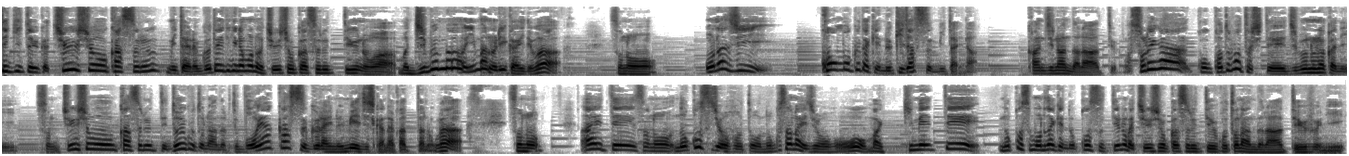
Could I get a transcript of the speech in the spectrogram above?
的というか、抽象化するみたいな、具体的なものを抽象化するっていうのは、まあ、自分の今の理解では、その、同じ項目だけ抜き出すみたいな感じなんだなっていう。それが、こう、言葉として自分の中に、その、抽象化するってどういうことなんだろうって、ぼやかすぐらいのイメージしかなかったのが、その、あえて、その、残す情報と残さない情報を、まあ、決めて、残すものだけ残すっていうのが抽象化するっていうことなんだなっていうふうに、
